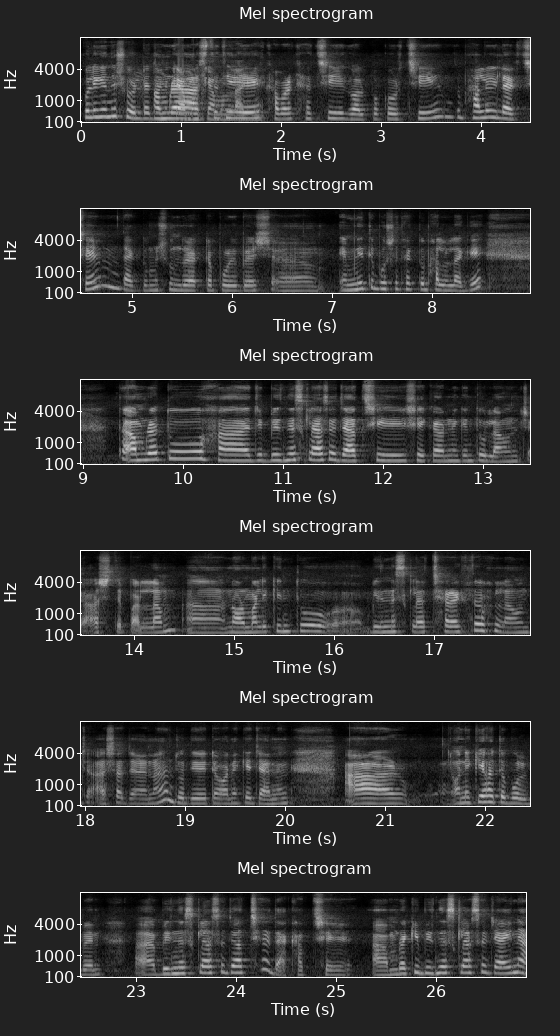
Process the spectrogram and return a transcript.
হলে কিন্তু শরীরটা আমরা আস্তে ধীরে খাবার খাচ্ছি গল্প করছি তো ভালোই লাগছে। একদম সুন্দর একটা পরিবেশ এমনিতে বসে থাকতে ভালো লাগে। তো আমরা তো যে বিজনেস ক্লাসে যাচ্ছি সেই কারণে কিন্তু লাউঞ্জ আসতে পারলাম। নর্মালি কিন্তু বিজনেস ক্লাস ছাড়া কিন্তু লাউঞ্জ আসা যায় না যদিও এটা অনেকে জানেন। আর অনেকে হয়তো বলবেন বিজনেস ক্লাসে যাচ্ছে, দেখাচ্ছে। আমরা কি বিজনেস ক্লাসে যাই না?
